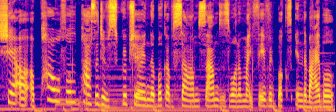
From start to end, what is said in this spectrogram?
share a, a, powerful passage of scripture in the book of Psalms. Psalms is one of my favorite books in the Bible.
